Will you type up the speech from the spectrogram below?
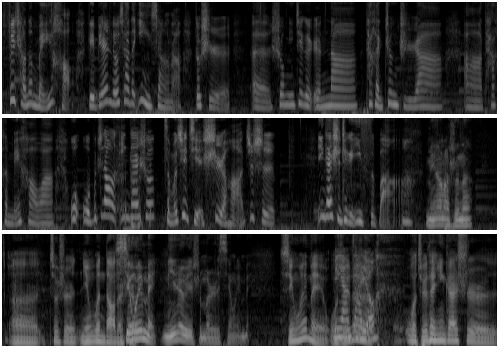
非常的美好，给别人留下的印象呢，都是呃说明这个人呢，他很正直啊啊，他很美好啊。我我不知道应该说怎么去解释哈，就是应该是这个意思吧？明阳老师呢？呃，就是您问到的是行为美，您认为什么是行为美？行为美，我明觉阳加油得，我觉得应该是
